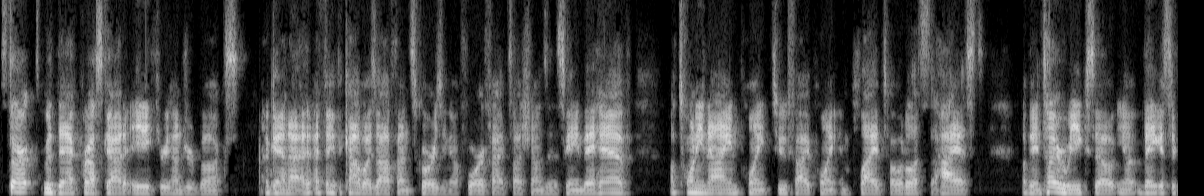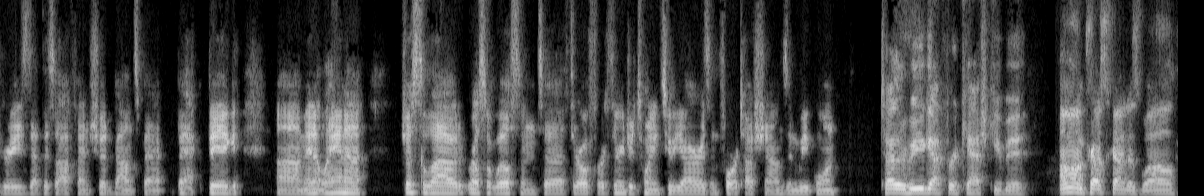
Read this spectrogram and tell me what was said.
starts with Dak Prescott at 8,300 bucks. Again, I, I think the Cowboys offense scores, you know, four or five touchdowns in this game. They have a 29.25 point implied total. That's the highest of the entire week. So, you know, Vegas agrees that this offense should bounce back back big. Um, and Atlanta just allowed Russell Wilson to throw for 322 yards and four touchdowns in week one. Tyler, who you got for a cash QB? I'm on Prescott as well.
